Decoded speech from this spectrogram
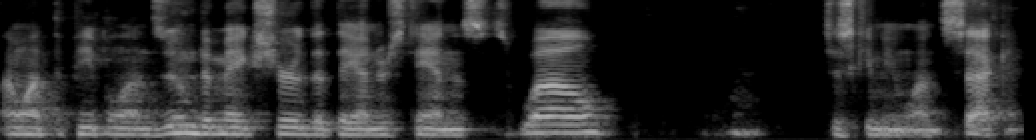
I want the people on Zoom to make sure that they understand this as well. Just give me one second.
